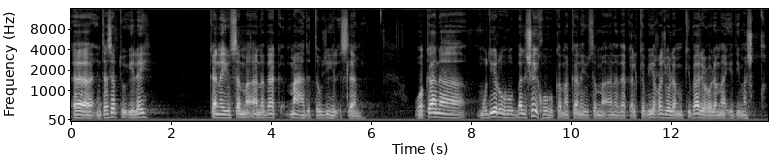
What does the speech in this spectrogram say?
آه انتسبت إليه كان يسمى آنذاك معهد التوجيه الإسلامي وكان مديره بل شيخه كما كان يسمى آنذاك الكبير رجلا من كبار علماء دمشق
